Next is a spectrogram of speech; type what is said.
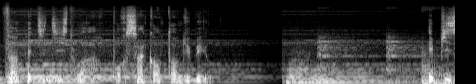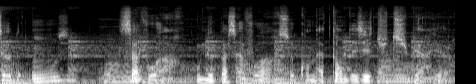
20 petites histoires pour 50 ans du BO. Épisode 11 Savoir ou ne pas savoir ce qu'on attend des études supérieures.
